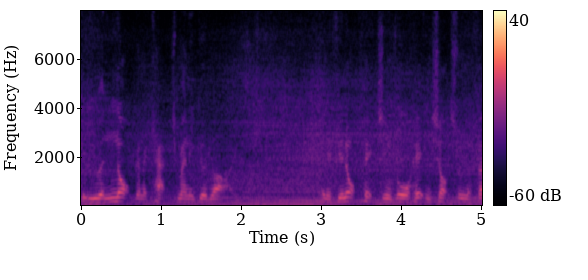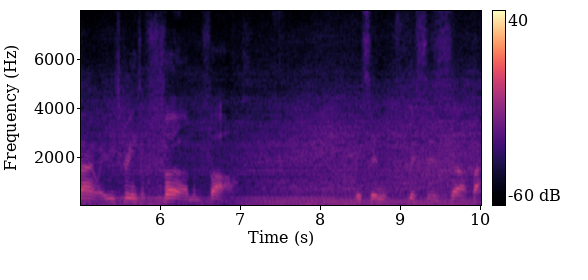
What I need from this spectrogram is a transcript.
but you are not going to catch many good lies. And if you're not pitching or hitting shots from the fairway, these greens are firm and fast. This, in, this is uh, back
